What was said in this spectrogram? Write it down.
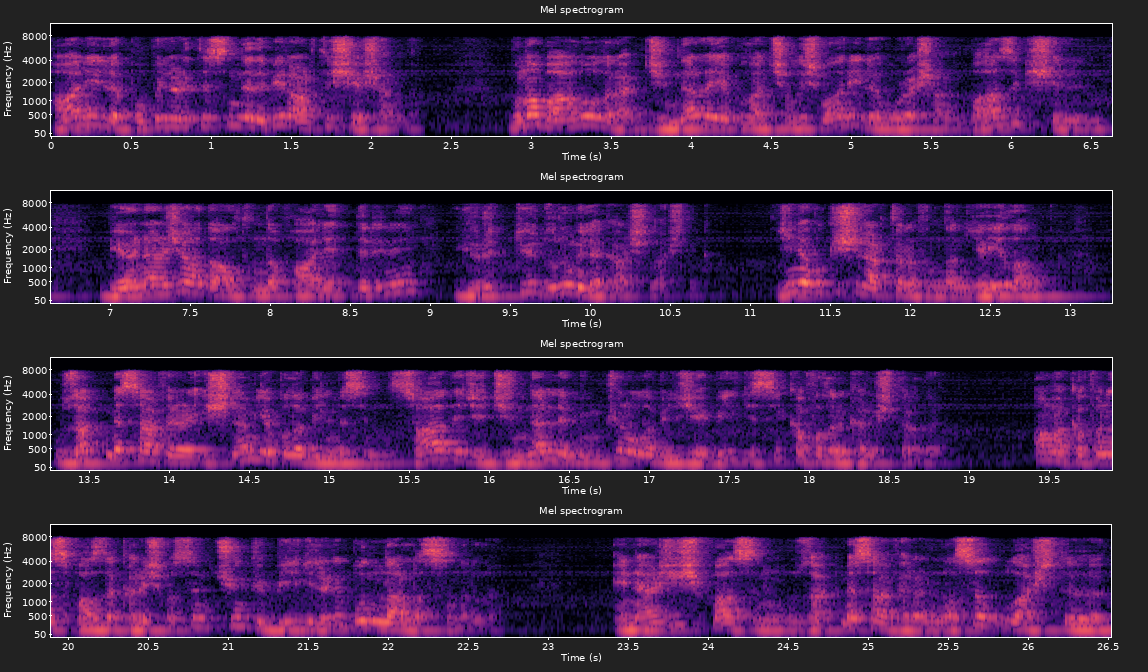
haliyle popülaritesinde de bir artış yaşandı. Buna bağlı olarak cinlerle yapılan çalışmalar ile uğraşan bazı kişilerin biyoenerji adı altında faaliyetlerini yürüttüğü durum ile karşılaştık. Yine bu kişiler tarafından yayılan uzak mesafelere işlem yapılabilmesinin sadece cinlerle mümkün olabileceği bilgisi kafaları karıştırdı. Ama kafanız fazla karışmasın çünkü bilgileri bunlarla sınırlı. Enerji şifasının uzak mesafelere nasıl ulaştığı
